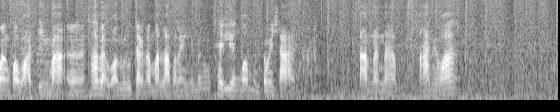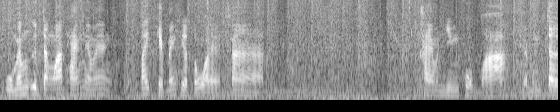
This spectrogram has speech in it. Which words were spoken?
บ้างประวัติจริงว่าเออถ้าแบบว่าไม่รู้จักแล้วมันรับอะไรอย่างนี้มันใช่เรื่องว่ามึงก็ไม่ใช่ตามนั้นนะครับ ตายไหมวะ อูแม่งมึงอึดจังวะแท้งเนี่ยแม่งไล่เก็บแม่งเทียตัวเลยซาดใครมันยิงผมวะ เดี๋ยวมึงเจอ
